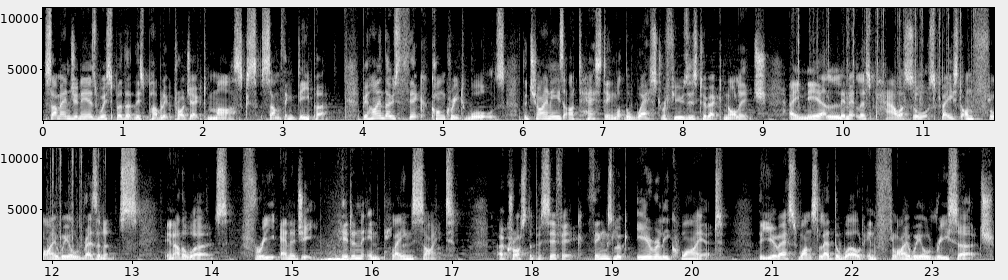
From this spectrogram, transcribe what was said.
Some engineers whisper that this public project masks something deeper. Behind those thick concrete walls, the Chinese are testing what the West refuses to acknowledge a near limitless power source based on flywheel resonance. In other words, free energy, hidden in plain sight. Across the Pacific, things look eerily quiet. The US once led the world in flywheel research.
